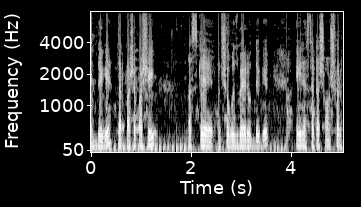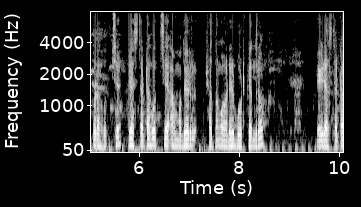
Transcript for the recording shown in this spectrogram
উদ্যোগে। তার পাশাপাশি আজকে সবুজ ভাইয়ের উদ্যোগে এই রাস্তাটা সংস্কার করা হচ্ছে। এই রাস্তাটা হচ্ছে আমাদের সাত নং ওয়ার্ডের ভোট কেন্দ্র। এই রাস্তাটা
